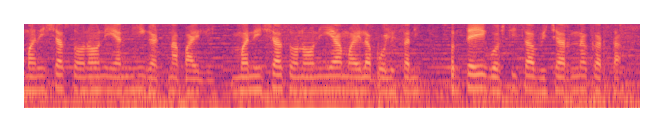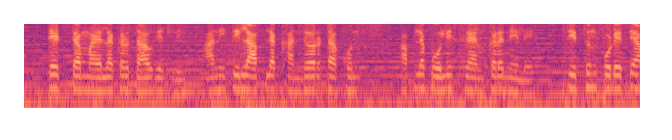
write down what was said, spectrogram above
मनीषा सोनवणी यांनी ही घटना पाहिली. मनीषा सोनवणी या महिला पोलिसांनी कोणत्याही गोष्टीचा विचार न करता थेट त्या महिलाकडे धाव घेतली आणि तिला आपल्या खांद्यावर टाकून आपल्या पोलीस व्हॅनकडे नेले. तिथून पुढे त्या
